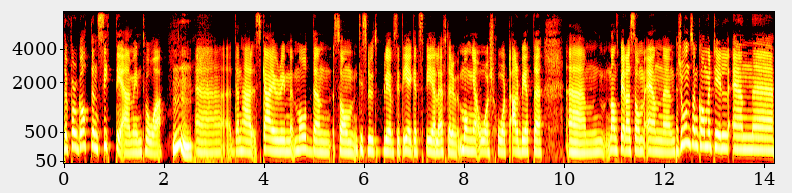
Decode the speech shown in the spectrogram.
The Forgotten City är min tvåa. Eh, den här Skyrim-modden som till slut blev sitt eget spel efter många års hårt arbete. Eh, man spelar som en, en person som kommer till en eh,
